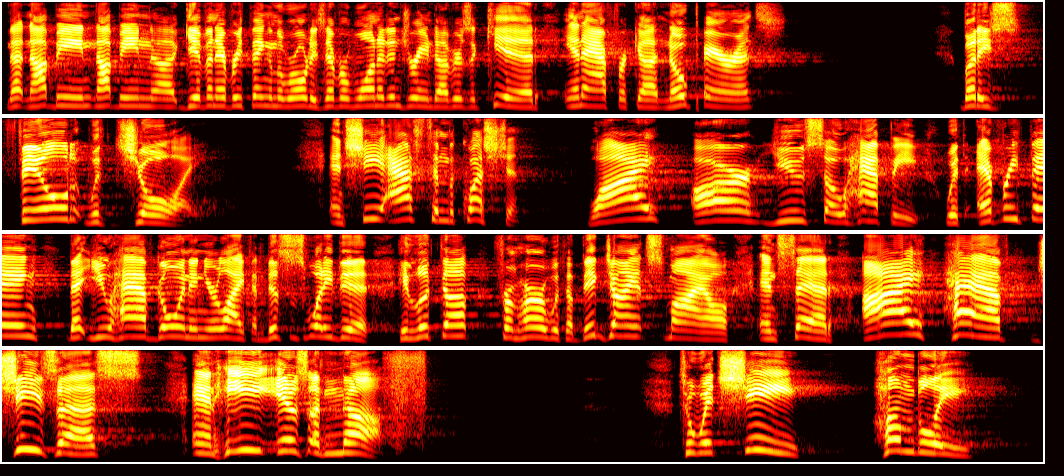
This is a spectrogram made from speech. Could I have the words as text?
Not, not being, not being uh, given everything in the world he's ever wanted and dreamed of. Here's a kid in Africa, no parents, but he's filled with joy. And she asked him the question Why are you so happy with everything that you have going in your life? And this is what he did. He looked up from her with a big giant smile and said, I have Jesus, and he is enough. To which she humbly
